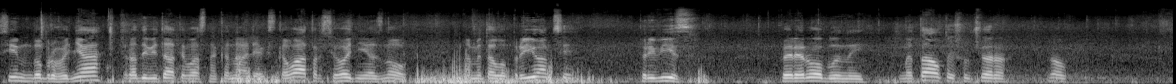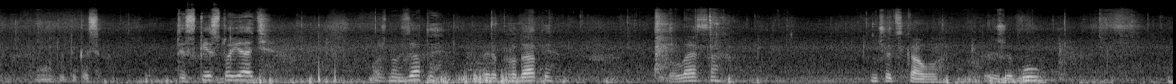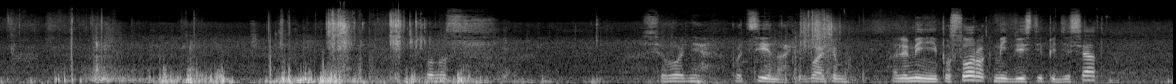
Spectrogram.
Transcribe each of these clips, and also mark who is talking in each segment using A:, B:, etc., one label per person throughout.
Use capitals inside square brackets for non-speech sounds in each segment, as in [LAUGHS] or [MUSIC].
A: Всім доброго дня! Радий вітати вас на каналі Екскаватор. Сьогодні я знов на металоприйомці привіз перероблений метал, той, що вчора брав. Тут якась тиски стоять. Можна взяти, перепродати. Колеса. Нічого цікавого. Той вже був. Що у нас сьогодні по цінах. Як бачимо, алюміній по 40, мідь 250,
